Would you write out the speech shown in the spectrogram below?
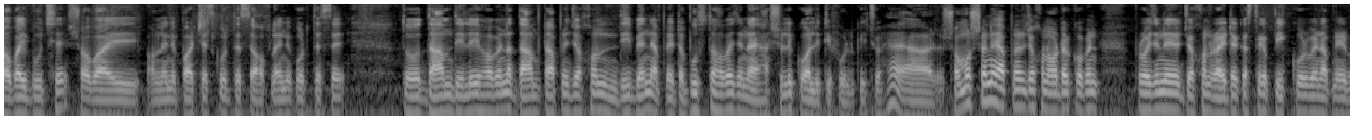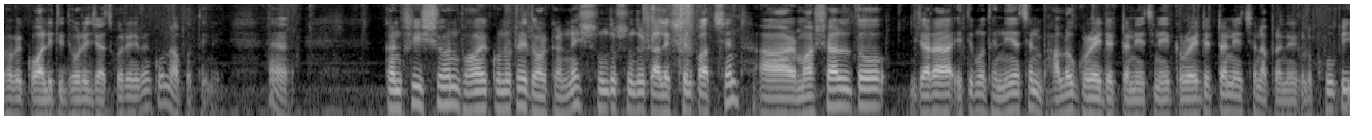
সবাই বুঝে, সবাই অনলাইনে পারচেস করতেছে অফলাইনে করতেছে। তো দাম দিলেই হবে না। দামটা আপনি যখন দিবেন, আপনি এটা বুঝতে হবে যে না, আসলে কোয়ালিটিফুল কিছু হ্যাঁ? আর সমস্যা নেই, আপনারা যখন অর্ডার করবেন, প্রয়োজনে যখন রাইটার কাছ থেকে পিক করবেন, আপনি এভাবে কোয়ালিটি ধরে জাজ করে নেবেন, কোনো আপত্তি নেই হ্যাঁ? কনফিউশন ভয় কোনোটাই দরকার নেই। সুন্দর সুন্দর কালেকশন পাচ্ছেন। আর মার্শাল তো যারা ইতিমধ্যে নিয়েছেন, ভালো গ্রেডেডটা নিয়েছেন। এই গ্রেডেডটা নিয়েছেন, আপনাদের এগুলো খুবই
